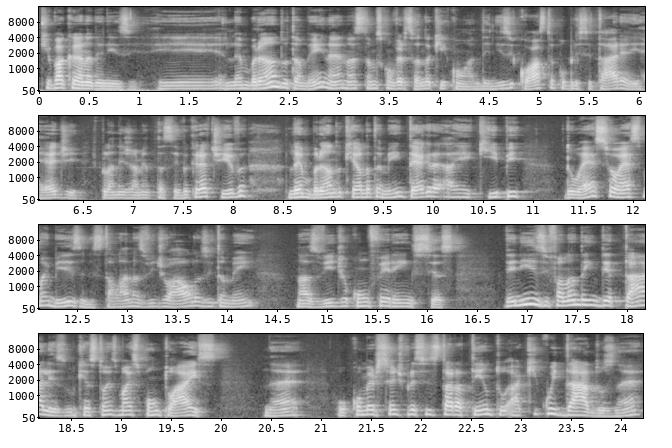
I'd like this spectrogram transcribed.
Que bacana, Denise. E lembrando também, né, nós estamos conversando aqui com a Denise Costa, publicitária e head de planejamento da Seiva Criativa, lembrando que ela também integra a equipe do SOS My Business, está lá nas videoaulas e também nas videoconferências. Denise, falando em detalhes, questões mais pontuais, né? O comerciante precisa estar atento a que cuidados, né?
